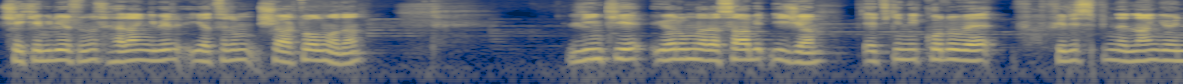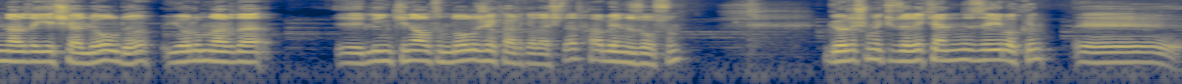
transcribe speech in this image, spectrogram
çekebiliyorsunuz. Herhangi bir yatırım şartı olmadan. Linki yorumlara sabitleyeceğim. Etkinlik kodu ve free spinlerin hangi oyunlarda geçerli olduğu yorumlarda e, linkin altında olacak arkadaşlar. Haberiniz olsun. Görüşmek üzere. Kendinize iyi bakın. E,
